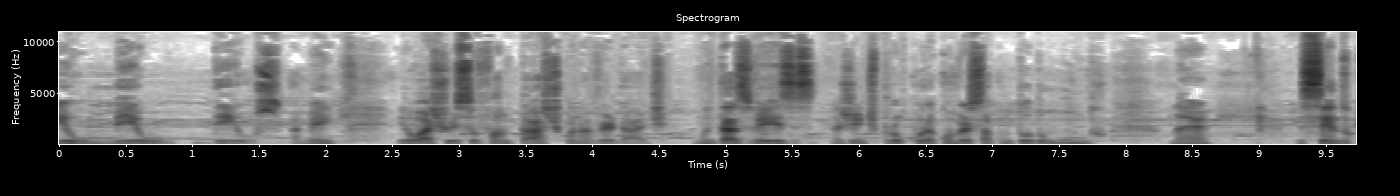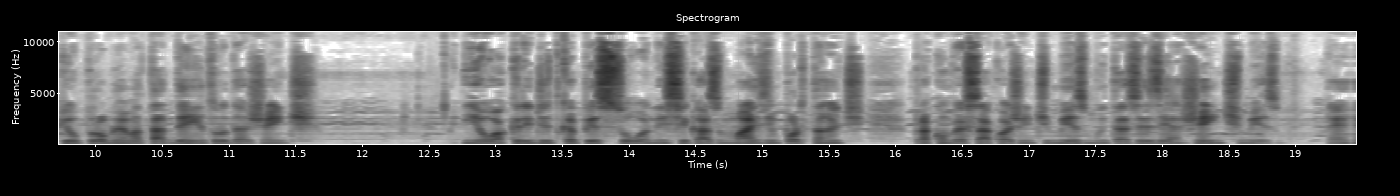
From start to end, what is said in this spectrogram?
e o meu Deus. Amém? Eu acho isso fantástico, na verdade. Muitas vezes a gente procura conversar com todo mundo, né? Sendo que o problema está dentro da gente. E eu acredito que a pessoa, nesse caso mais importante para conversar com a gente mesmo, muitas vezes é a gente mesmo, né?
